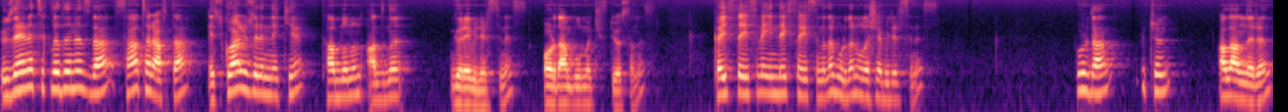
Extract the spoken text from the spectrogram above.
Üzerine tıkladığınızda sağ tarafta SQL üzerindeki tablonun adını görebilirsiniz. Oradan bulmak istiyorsanız. Kayıt sayısı ve indeks sayısını da buradan ulaşabilirsiniz. Buradan bütün alanların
